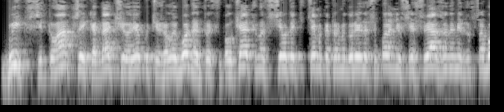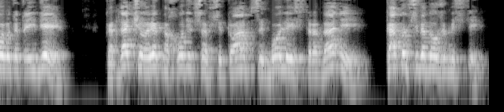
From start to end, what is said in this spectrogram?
быть в ситуации, когда человеку тяжело и больно. То есть получается у нас все вот эти темы, которые мы говорили до сих пор, они все связаны между собой, вот эта идея. Когда человек находится в ситуации боли и страданий, как он себя должен вести?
